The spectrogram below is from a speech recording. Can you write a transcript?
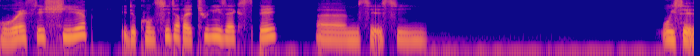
réfléchir et de considérer tous les aspects. Euh, c'est, Oui, c'est,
